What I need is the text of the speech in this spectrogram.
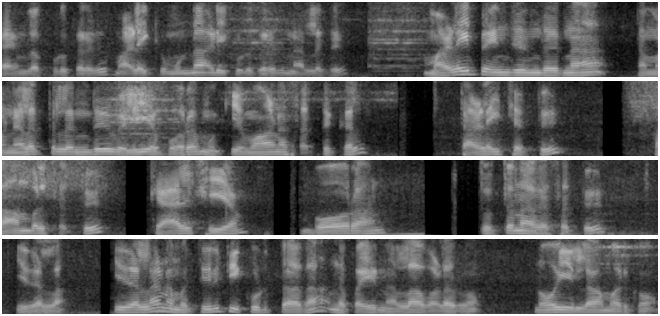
டைமில் கொடுக்கறது மழைக்கு முன்னாடி கொடுக்கறது நல்லது. மழை பெஞ்சிருந்ததுன்னா நம்ம நிலத்துலேருந்து வெளியே போகிற முக்கியமான சத்துக்கள் தழைச்சத்து சாம்பல் சத்து கால்சியம் போரான் துத்தநாக சத்து இதெல்லாம். இதெல்லாம் நம்ம திருப்பி கொடுத்தா தான் அந்த பயிர் நல்லா வளரும். நோய் இல்லாமல் இருக்கும்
